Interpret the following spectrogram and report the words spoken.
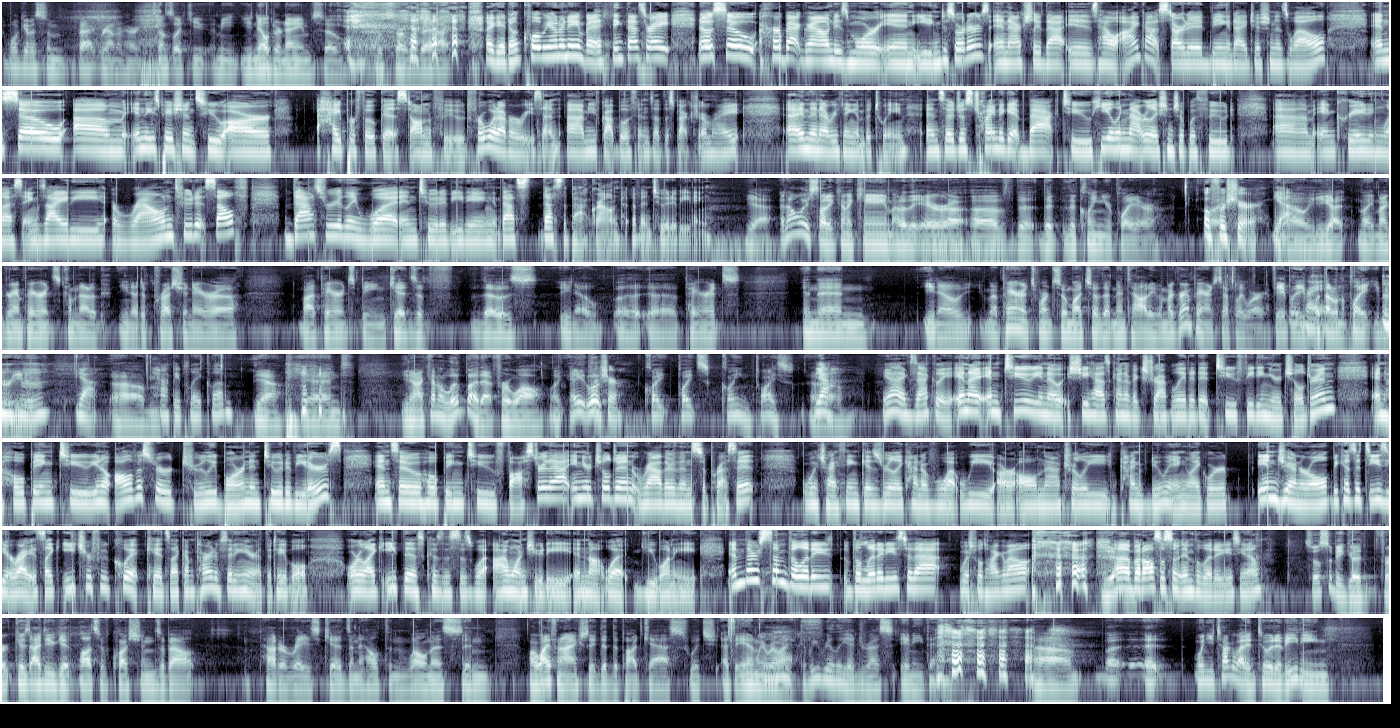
Well, give us some background on her. It sounds like you. I mean, you nailed her name, so let's start with that. Okay, don't quote me on her name, but I think that's right. No, so her background is more in eating disorders, and actually, that is how I got started being a dietitian as well. And so, um, in these patients who are hyper focused on food for whatever reason, um, you've got both ends of the spectrum, right? And then everything in between. And so, just trying to get back to healing that relationship with food um, and creating less anxiety around food itself. That's really what intuitive eating. That's that's the background of intuitive eating. Yeah, and I always thought it kind of came out of the era of the the, the clean your plate era. Oh, for sure. Yeah. You know, you got like my grandparents coming out of you know depression era, my parents being kids of those you know uh, uh, parents, and then you know my parents weren't so much of that mentality, but my grandparents definitely were. If you, you Right. put that on the plate, you better eat Mhm. Yeah. it. Um, Happy Plate Club. yeah, and you know I kind of lived by that for a while. Like, hey, look, sure. plate plate's clean twice. Yeah. Um, Yeah, exactly. And I and two, you know, she has kind of extrapolated it to feeding your children and hoping to, you know, all of us were truly born intuitive eaters. And so hoping to foster that in your children rather than suppress it, which I think is really kind of what we are all naturally kind of doing. Like we're in general because it's easier, right? It's like eat your food quick, kids. Like I'm tired of sitting here at the table, or like eat this because this is what I want you to eat and not what you want to eat. And there's some validity validities to that, which we'll talk about, Yeah. uh, but also some invalidities. You know, So this will be good for because I do get lots of questions about how to raise kids and health and wellness. And my wife and I actually did the podcast, which at the end we were like, did we really address anything? um, but uh, when you talk about intuitive eating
